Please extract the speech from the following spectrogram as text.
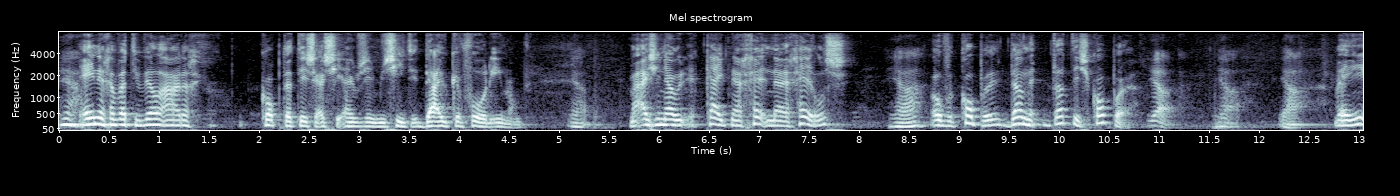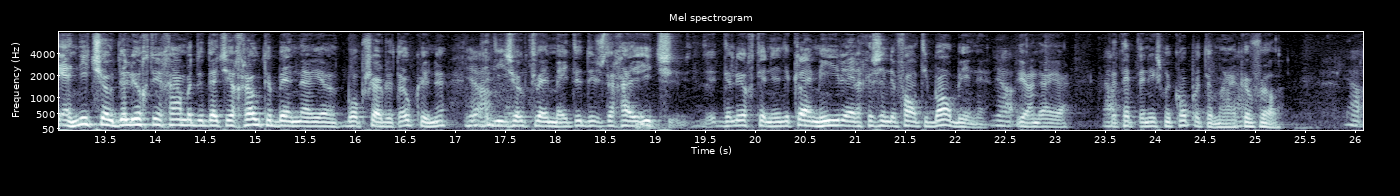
ja, het enige wat hij wel aardig kopt, dat is als je, als je hem ziet duiken voor iemand. ja, Maar als je nou kijkt naar, Ge- naar Geels, ja, over koppen, dan dat is koppen. ja, ja, ja, Weet je, en niet zo de lucht in gaan, maar doordat je groter bent, nou ja, Bob zou dat ook kunnen. Ja. Die is ook twee meter, dus dan ga je iets de lucht in en dan je hem hier ergens en dan valt die bal binnen. Ja. nou ja, Ja. dat heeft er niks met koppen te maken, Ja. of wel? ja.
